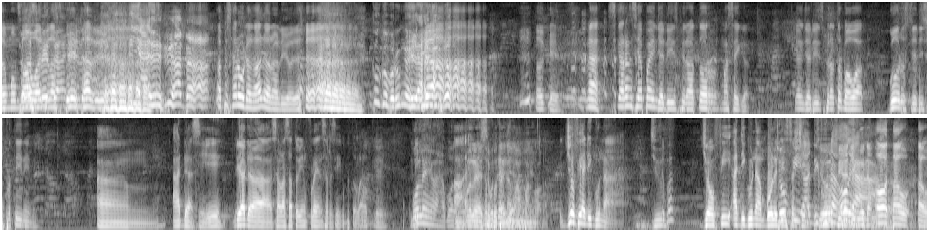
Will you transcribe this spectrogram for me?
yang membawa Jelas jelas beda. beda, dia. Iya ini ada. Tapi sekarang udah gak ada radionya. Kok gue baru nggak ya? Iya. Oke. Nah, sekarang siapa yang jadi inspirator Mas Ega? Yang jadi inspirator bahwa gue harus jadi seperti ini nih. Em, ada sih. Dia ada salah satu influencer sih kebetulan. Oke. Boleh lah, boleh. Ah, boleh, sebut aja. apa-apa kok. Jovi Adiguna. Siapa? Jovi Adiguna boleh di Jovi searching. Adiguna. Jovi Oh ya. Adiguna. Oh, tahu, tahu,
